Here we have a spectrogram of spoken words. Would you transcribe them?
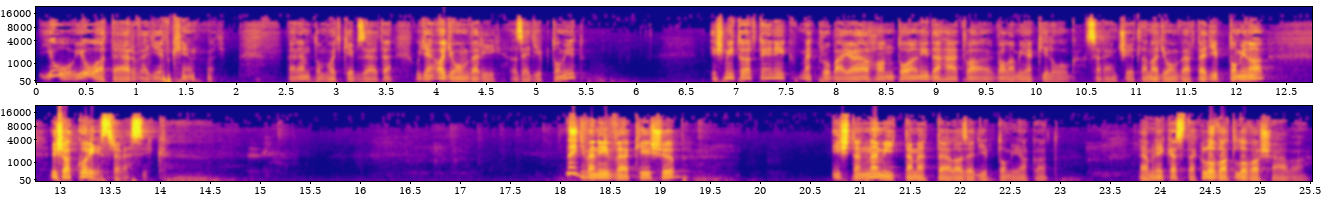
Jó, jó a terv egyébként, vagy, de nem tudom, hogy képzelte. Ugye agyonveri az egyiptomit, és mi történik? Megpróbálja elhantolni, de hát valamilyen kilóg szerencsétlen agyonvert egyiptominak, és akkor észreveszik. 40 évvel később Isten nem így temette el az egyiptomiakat. Emlékeztek? Lovat lovasával.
